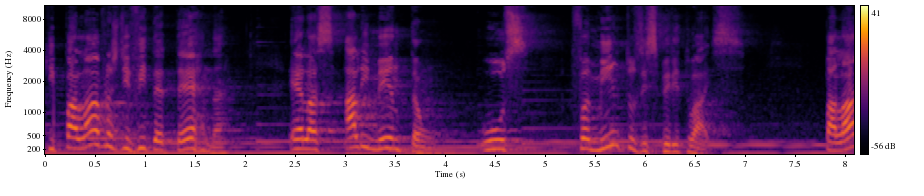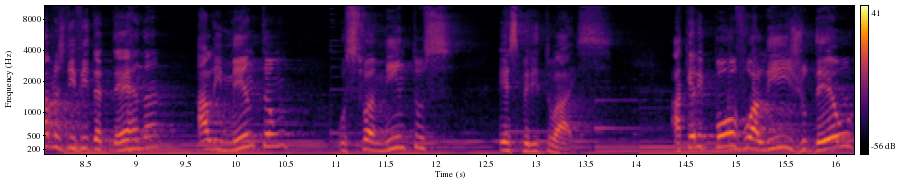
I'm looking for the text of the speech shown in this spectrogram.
que palavras de vida eterna elas alimentam os famintos espirituais. Palavras de vida eterna alimentam os famintos espirituais. Aquele povo ali, judeu,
